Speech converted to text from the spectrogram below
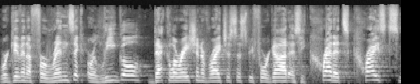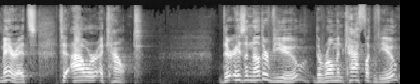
We're given a forensic or legal declaration of righteousness before God as He credits Christ's merits to our account. There is another view, the Roman Catholic view,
